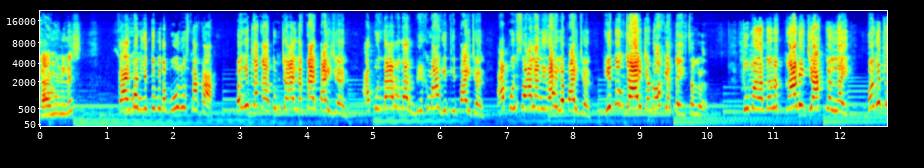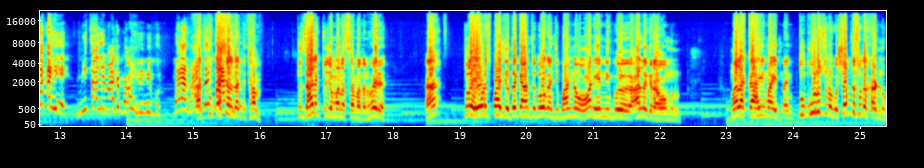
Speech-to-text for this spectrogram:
काय म्हणलीस? काय म्हणली तुम्ही तर बोलूच नका. बघितलं का तुमच्या आईला काय पाहिजे? आपण दारोदार भीक मागितली पाहिजे. आपण सालानी राहिलं पाहिजे. ही तुमच्या आईच्या डोक्यात आहे सगळं. तुम्हाला तर ना काडीची अक्कल नाही. बघितलं का हे? मी चालले माझ्या माहेरी निघून. मला अरे तू राहायचंच कशाला नाही जाते? थांब. तू झाले का तुझ्या मनात समाधान? होय रे. हा? तुला एवढंच पाहिजे होतं की आमच्या दोघांची भांडणं व्हावं आणि यांनी ब- अलग राहावं म्हणून. मला काही माहीत नाही. तू बोलूच नको. शब्द सुद्धा काढ नको.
